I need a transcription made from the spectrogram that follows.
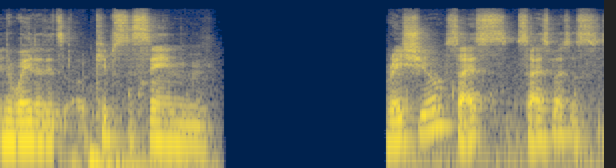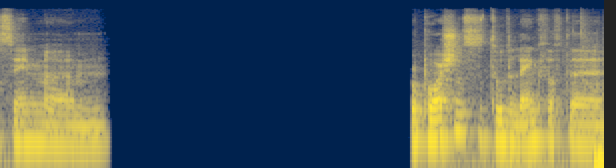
in a way that it keeps the same ratio size size wise is same um, proportions to the length of the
